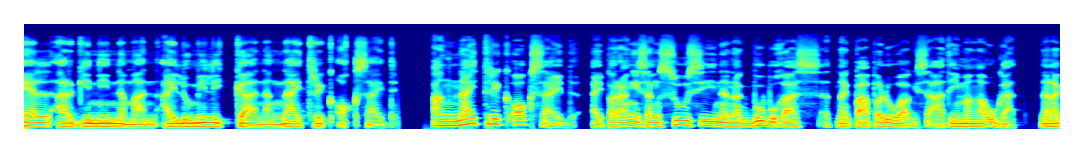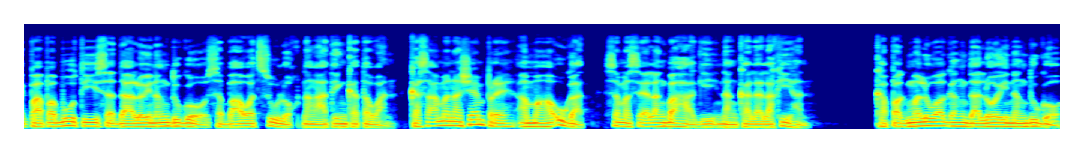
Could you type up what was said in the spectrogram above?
L-arginine naman ay lumilikha ng nitric oxide. Ang nitric oxide ay parang isang susi na nagbubukas at nagpapaluwag sa ating mga ugat na nagpapabuti sa daloy ng dugo sa bawat sulok ng ating katawan. Kasama na siyempre ang mga ugat sa maselang bahagi ng kalalakihan. Kapag maluwag ang daloy ng dugo,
